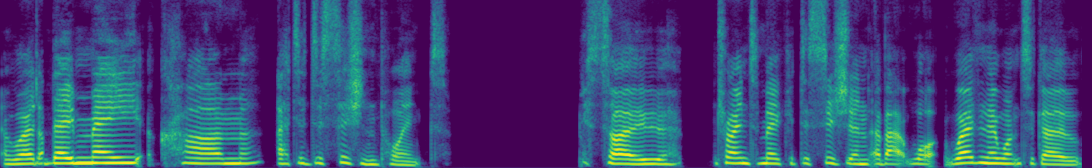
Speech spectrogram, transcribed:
a word. They may come at a decision point. So trying to make a decision about what where do they want to go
